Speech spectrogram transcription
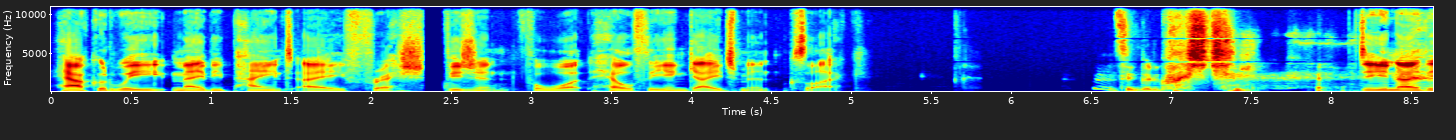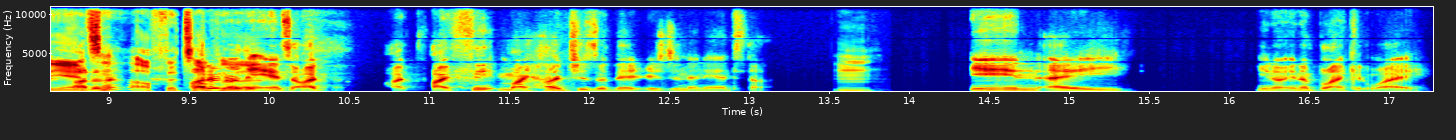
how could we maybe paint a fresh vision for what healthy engagement looks like. That's a good question. Do you know the answer off the top? I don't know the answer. I, I, I think my hunch is that there isn't an answer mm. in a you know in a blanket way.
